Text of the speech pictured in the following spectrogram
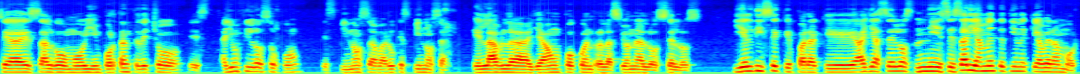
O sea, es algo muy importante. De hecho, es, hay un filósofo, Spinoza, Baruch Spinoza, él habla ya un poco en relación a los celos y él dice que para que haya celos necesariamente tiene que haber amor.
